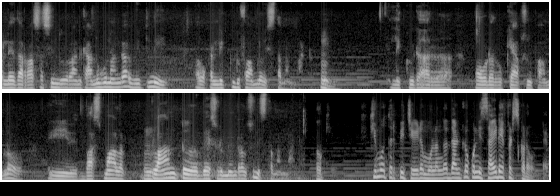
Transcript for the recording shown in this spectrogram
లేదా రస సింధూరానికి అనుగుణంగా వీటిని ఒక లిక్విడ్ ఫామ్లో ఇస్తామన్నమాట. లిక్విడ్ ఆర్ పౌడర్ క్యాప్సూల్ ఫామ్లో ఈ భస్మాల ప్లాంట్ బేస్డ్ మినరల్స్ ఇస్తామన్నమాట. ఓకే. కీమోథెరపీ చేయడం మూలంగా దాంట్లో కొన్ని సైడ్ ఎఫెక్ట్స్ కూడా ఉంటాయి.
